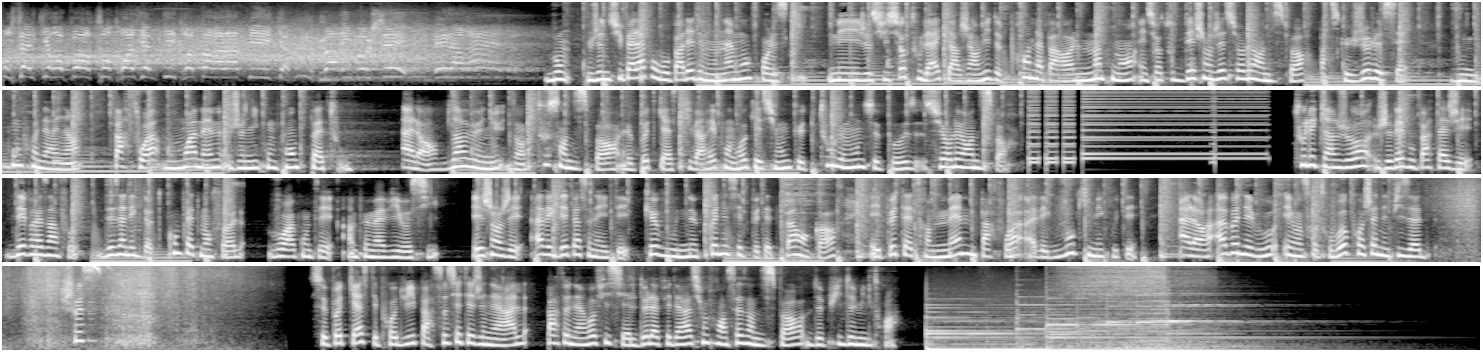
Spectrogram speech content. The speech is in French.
pour celle qui remporte son troisième titre paralympique. Marie Baucher est la reine. Bon, je ne suis pas là pour vous parler de mon amour pour le ski, mais je suis surtout là car j'ai envie de prendre la parole maintenant et surtout d'échanger sur le handisport parce que je le sais, vous n'y comprenez rien. Parfois, moi-même, je n'y comprends pas tout. Alors, bienvenue dans Tous Handisport, le podcast qui va répondre aux questions que tout le monde se pose sur le handisport. Tous les 15 jours, je vais vous partager des vraies infos, des anecdotes complètement folles, vous raconter un peu ma vie aussi, échanger avec des personnalités que vous ne connaissez peut-être pas encore et peut-être même parfois avec vous qui m'écoutez. Alors abonnez-vous et on se retrouve au prochain épisode. Tchuss Ce podcast est produit par Société Générale, partenaire officiel de la Fédération française handisport depuis 2003.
